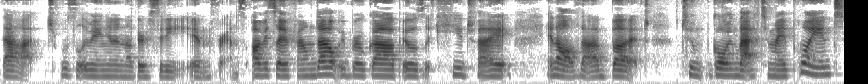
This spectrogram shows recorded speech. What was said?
that was living in another city in France. Obviously, I found out, we broke up, it was like a huge fight and all of that. But to going back to my point,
